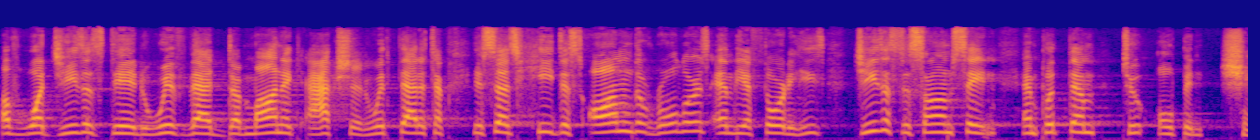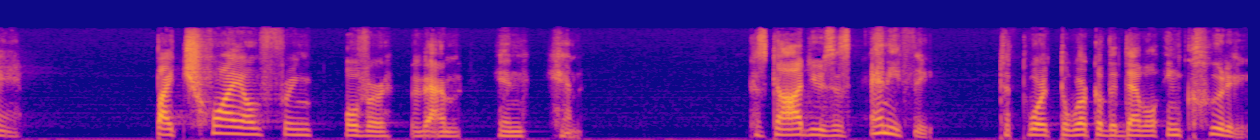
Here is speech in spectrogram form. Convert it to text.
of what Jesus did with that demonic action, with that attempt. It says he disarmed the rulers and the authorities. Jesus disarmed Satan and put them to open shame by triumphing over them in him. Because God uses anything to thwart the work of the devil, including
